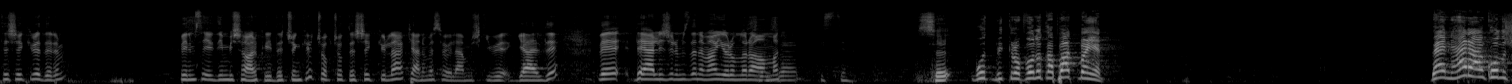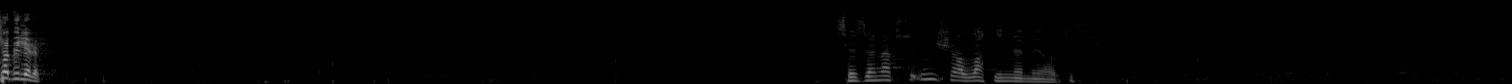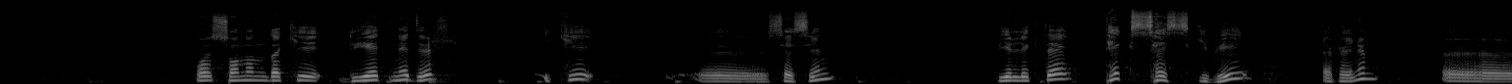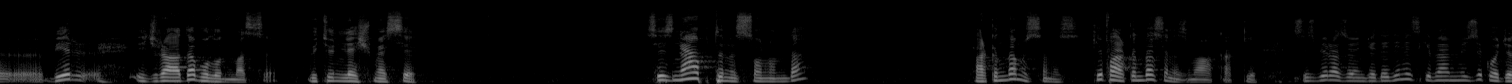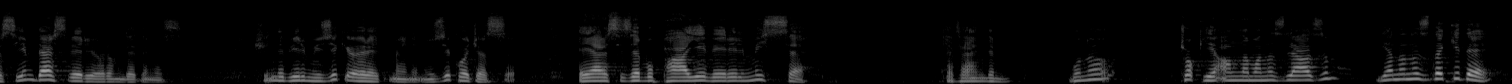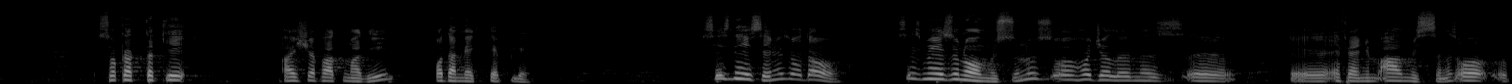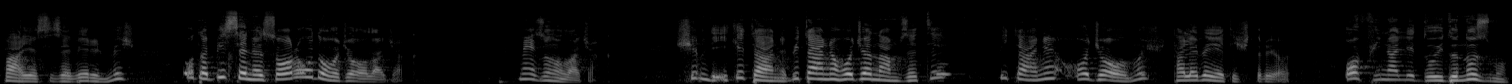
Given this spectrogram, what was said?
Teşekkür ederim. Benim sevdiğim bir şarkıydı çünkü. Çok çok teşekkürler. Kendime söylenmiş gibi geldi. Ve değerli jürimizden hemen yorumları almak Sezen. isterim. Se- bu mikrofonu kapatmayın. Ben her an konuşabilirim. Sezen Aksu inşallah dinlemiyordur. O sonundaki düet nedir? İki e, sesin birlikte tek ses gibi efendim eee, bir icrada bulunması, bütünleşmesi. Siz ne yaptınız sonunda? Farkında mısınız? Ki farkındasınız muhakkak ki. Siz biraz önce dediniz ki ben müzik hocasıyım, ders veriyorum dediniz. Şimdi bir müzik öğretmeni, müzik hocası eğer size bu paye verilmişse Efendim, bunu çok iyi anlamanız lazım. Yanınızdaki de sokaktaki Ayşe Fatma değil, o da mektepli. Siz neyseniz o da o. Siz mezun olmuşsunuz, o hocalığınız e, efendim almışsınız, o paye size verilmiş. O da bir sene sonra o da hoca olacak. Mezun olacak. Şimdi iki tane, bir tane hoca namzeti, bir tane hoca olmuş, talebe yetiştiriyor. O finali duydunuz mu?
